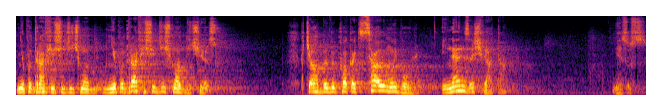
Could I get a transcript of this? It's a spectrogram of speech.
Nie potrafię się dziś, mod- nie potrafię się dziś modlić Jezu. Chciałabym wypłakać cały mój ból i nędzę świata. Jezus,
